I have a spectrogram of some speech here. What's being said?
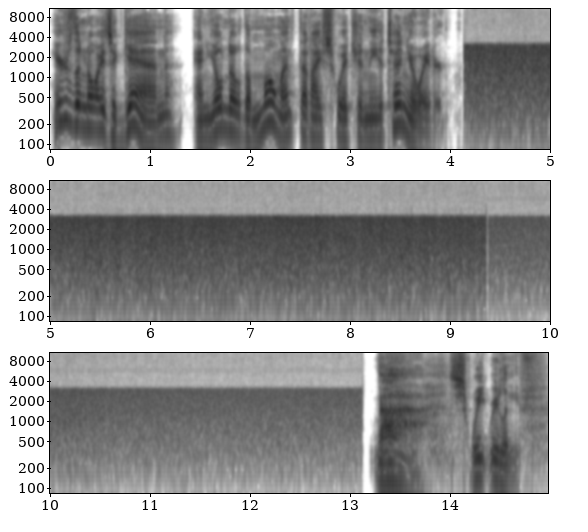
Here's the noise again, and you'll know the moment that I switch in the attenuator. Ah, sweet relief.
